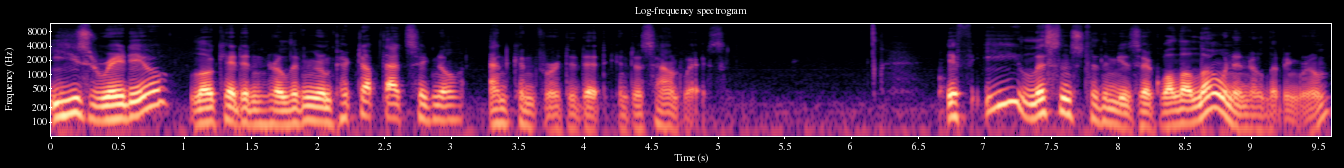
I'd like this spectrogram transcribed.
E's radio, located in her living room, picked up that signal and converted it into sound waves. If E listens to the music while alone in her living room,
